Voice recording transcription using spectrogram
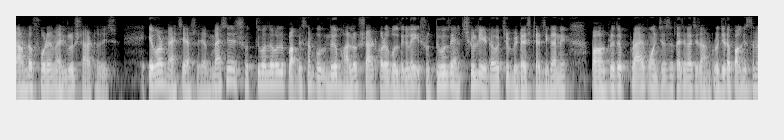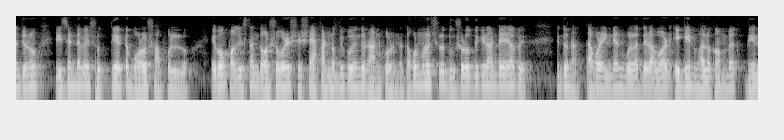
রাউন্ড অফ ফোরের ম্যাচগুলো স্টার্ট হয়েছে। এবার ম্যাচে আসা যাক। ম্যাচে সত্যি বলতে বলে পাকিস্তান প্রথম থেকে ভালো স্টার্ট করে বলতে গেলে সত্যি বলতে অ্যাকচুয়ালি এটা হচ্ছে বেটার স্টার্ট যেখানে পাওয়ার প্লেতে প্রায় পঞ্চাশের কাছাকাছি রান করে, যেটা পাকিস্তানের জন্য রিসেন্ট টাইমে সত্যি একটা বড় সাফল্য। এবং পাকিস্তান দশ ওভারের শেষে একানব্বই পর্যন্ত রান করে না। তখন মনে হচ্ছিল দুশোর অব্দি কি রানটা যাবে কিন্তু না, তারপর ইন্ডিয়ান বোলারদের আবার এগেন ভালো কামব্যাক দেন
